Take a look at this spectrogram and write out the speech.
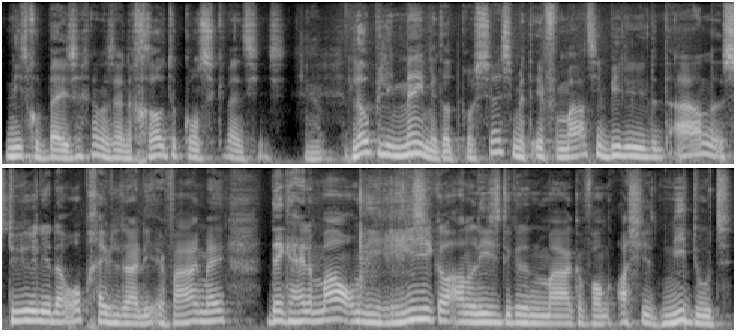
niet goed bezig en dan zijn er grote consequenties. Lopen jullie mee met dat proces, met informatie? Bieden jullie dat aan? Sturen jullie daarop? Geven jullie daar die ervaring mee? Denk helemaal om die risicoanalyse te kunnen maken van als je het niet doet,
